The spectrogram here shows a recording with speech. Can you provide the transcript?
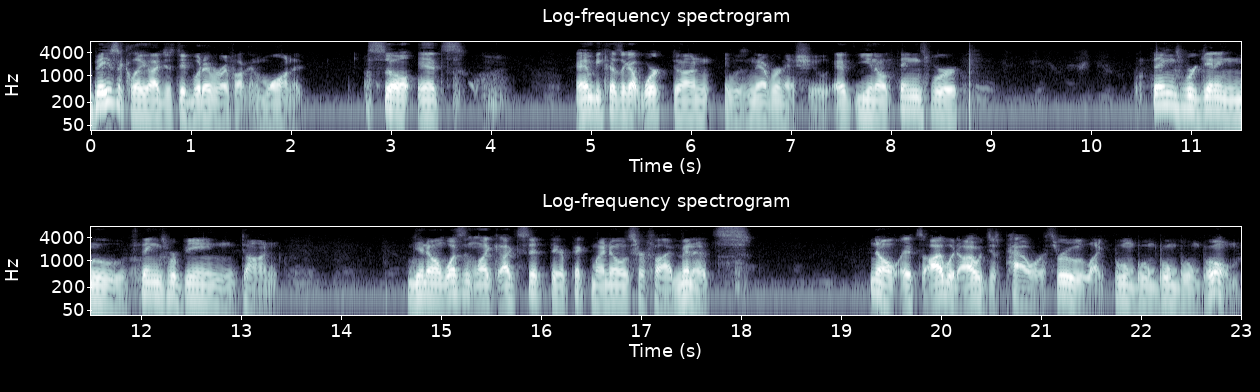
basically, I just did whatever I fucking wanted. So it's, and because I got work done, it was never an issue. It, you know, things were, things were getting moved, things were being done. You know, it wasn't like I'd sit there, pick my nose for five minutes. No, it's I would I would just power through like boom, boom, boom, boom, boom.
